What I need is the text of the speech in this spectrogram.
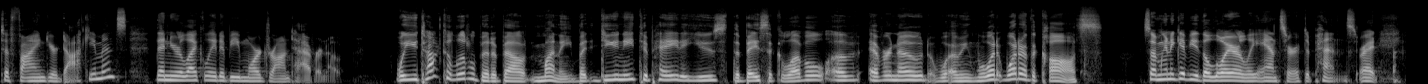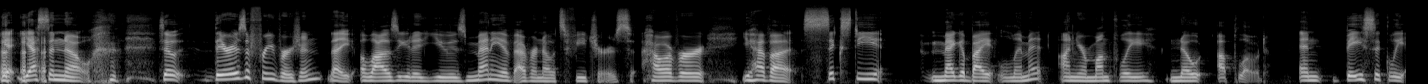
to find your documents, then you're likely to be more drawn to Evernote. Well, you talked a little bit about money, but do you need to pay to use the basic level of Evernote? I mean, what what are the costs? So I'm going to give you the lawyerly answer. It depends, right? Yeah, yes and no. so there is a free version that allows you to use many of Evernote's features. However, you have a 60 megabyte limit on your monthly note upload. And basically,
